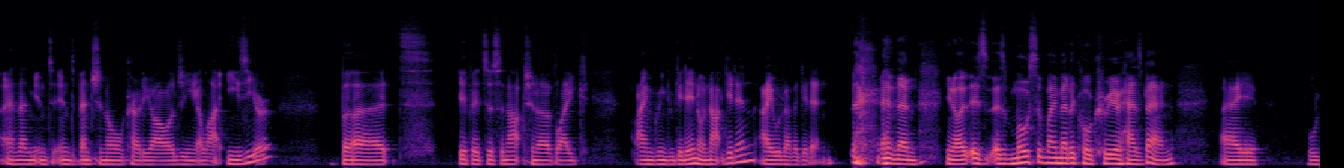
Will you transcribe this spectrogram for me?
and then into interventional cardiology a lot easier. But if it's just an option of like, I'm going to get in or not get in, I would rather get in. and then, you know, as, as most of my medical career has been, I will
